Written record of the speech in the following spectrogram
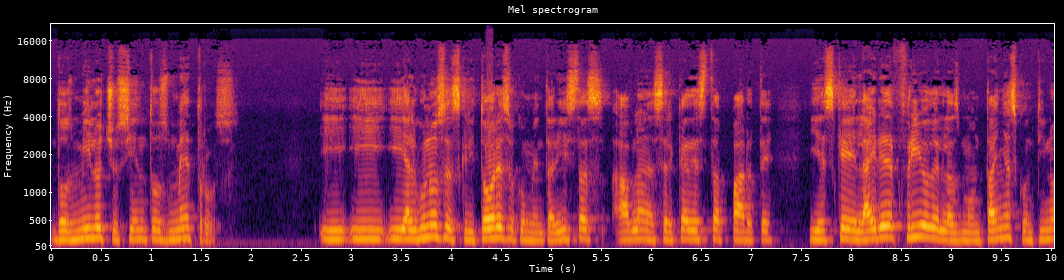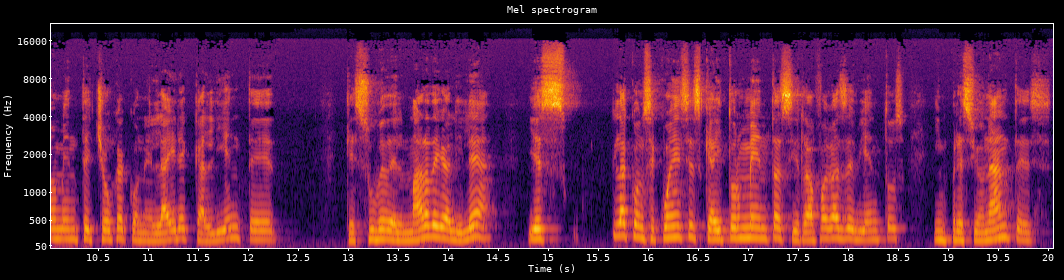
2.800 metros. Y, algunos escritores o comentaristas hablan acerca de esta parte, y es que el aire frío de las montañas continuamente choca con el aire caliente que sube del mar de Galilea, y es la consecuencia es que hay tormentas y ráfagas de vientos impresionantes.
